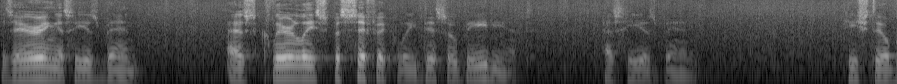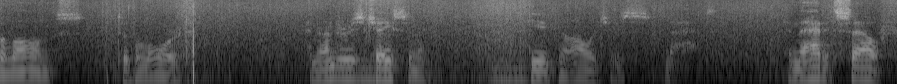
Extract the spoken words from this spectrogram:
As erring as he has been, as clearly, specifically disobedient as he has been, he still belongs to the Lord. And under his chastening, he acknowledges that. And that itself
